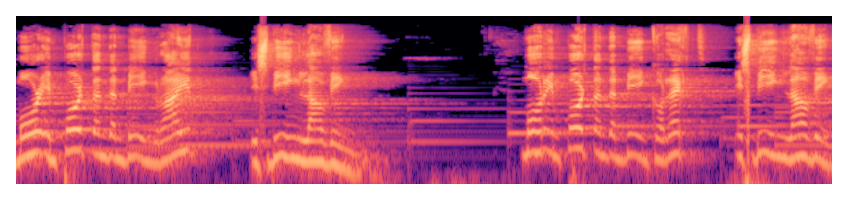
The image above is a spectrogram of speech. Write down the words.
More important than being right is being loving. More important than being correct is being loving.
